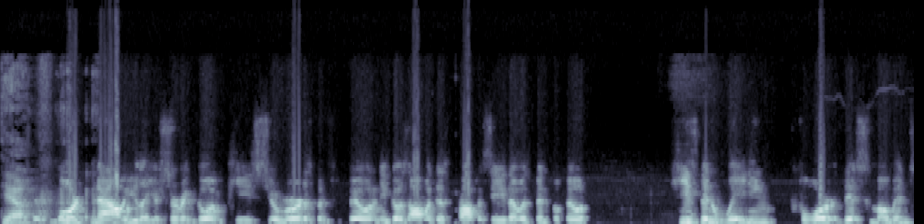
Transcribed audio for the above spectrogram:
Yeah. Lord, now you let your servant go in peace. Your word has been fulfilled. And he goes on with this prophecy that was been fulfilled. He's been waiting for this moment.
